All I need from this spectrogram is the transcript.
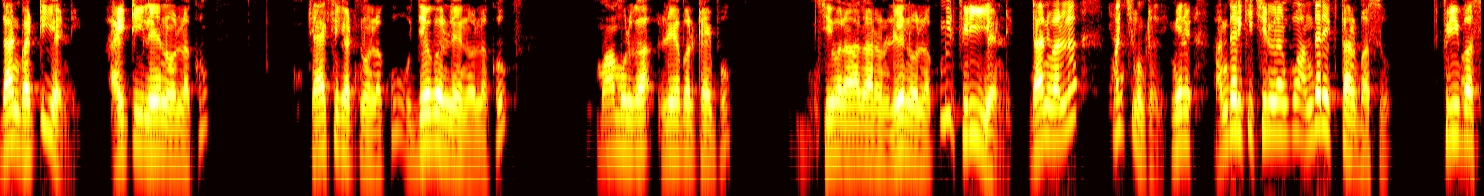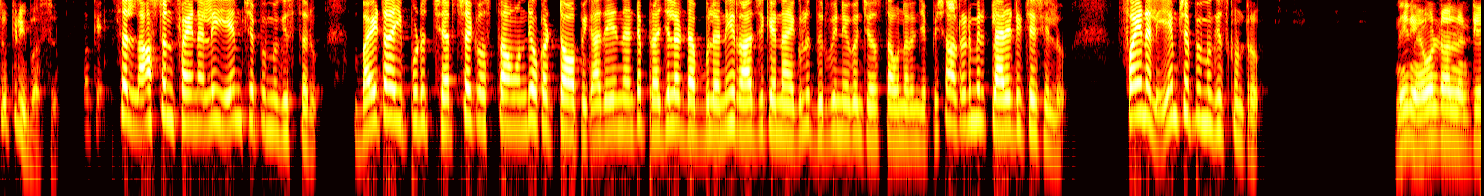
దాన్ని బట్టి ఇవ్వండి ఐటీ లేని వాళ్ళకు ట్యాక్సీ కట్టిన వాళ్ళకు ఉద్యోగం లేని వాళ్ళకు మామూలుగా లేబర్ టైపు జీవనాధారం లేని వాళ్ళకు మీరు ఫ్రీ ఇవ్వండి దానివల్ల మంచిగా ఉంటుంది మీరు అందరికి ఇచ్చినందుకు అందరు ఎక్కుతారు bus. Free bus free bus. Okay. Sir last and finally ఏం చెప్పి ముగిస్తారు? బయట ఇప్పుడు చర్చకి వస్తూ ఉంది ఒక టాపిక్. అదేంటంటే ప్రజల డబ్బులని రాజకీయ నాయకులు దుర్వినియోగం చేస్తూ ఉన్నారని చెప్పేసి ఆల్రెడీ మీరు క్లారిటీ ఇచ్చేసిల్లు ఫైనల్ ఏం చెప్పి ముగించుకుంటారు నేను ఏమంటానంటే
